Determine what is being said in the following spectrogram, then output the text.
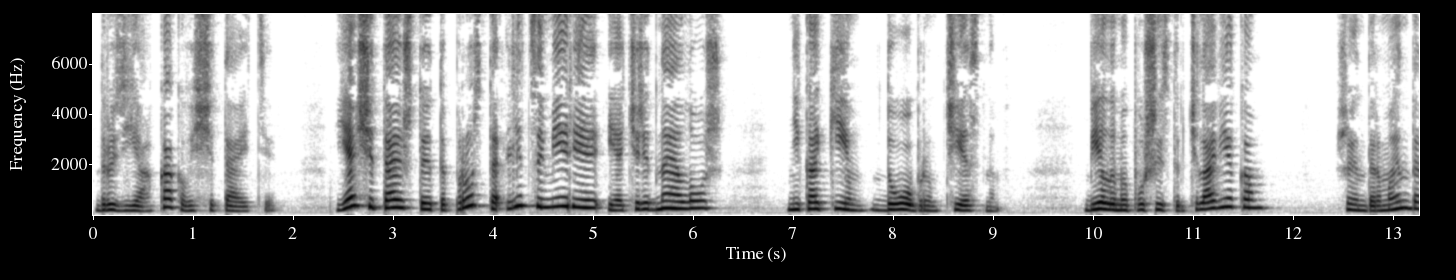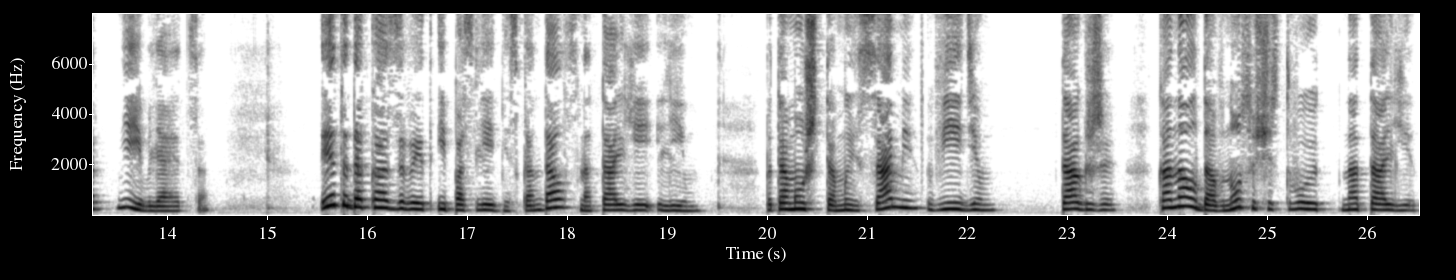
друзья, как вы считаете, я считаю, что это просто лицемерие и очередная ложь. Никаким добрым, честным, белым и пушистым человеком Шиндр Мындр не является. Это доказывает и последний скандал с Натальей Лим, потому что мы сами видим также канал давно существует Натальи,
